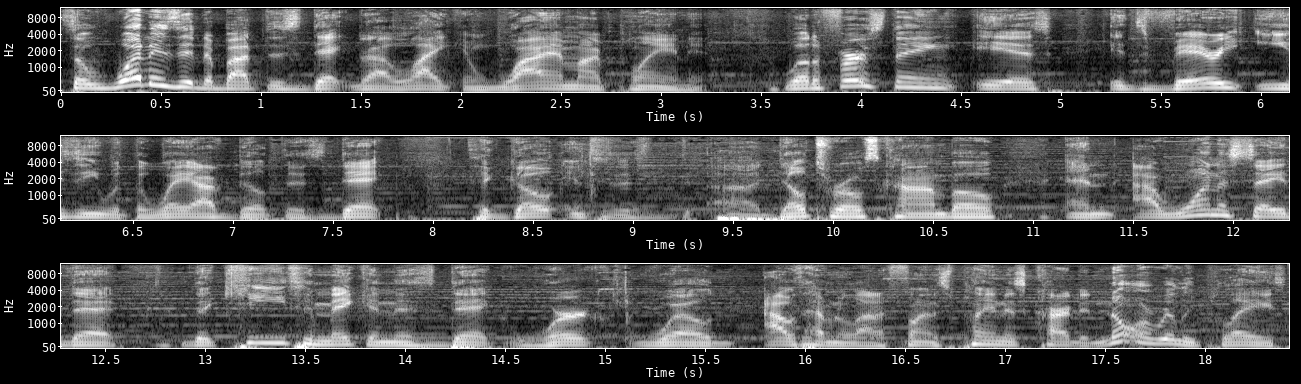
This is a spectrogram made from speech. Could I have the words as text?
so what is it about this deck that I like, and why am I playing it? Well, the first thing is it's very easy with the way I've built this deck to go into this uh, Delteros combo, and I want to say that the key to making this deck work well, I was having a lot of fun. Is playing this card that no one really plays.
